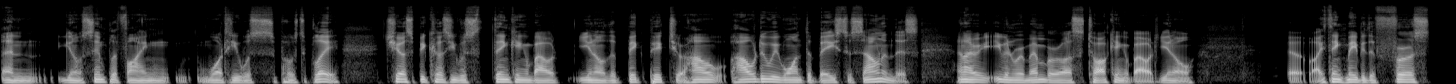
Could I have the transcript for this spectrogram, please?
and you know simplifying what he was supposed to play just because he was thinking about you know the big picture. How how do we want the bass to sound in this? And i even remember us talking about you know uh, i think maybe the first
